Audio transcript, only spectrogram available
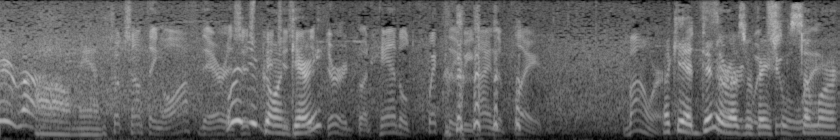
Oh man. Took something off there Where as are you going, Gary? dirt, but handled quickly behind the plate. Bauer. Like he had dinner third reservations somewhere.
